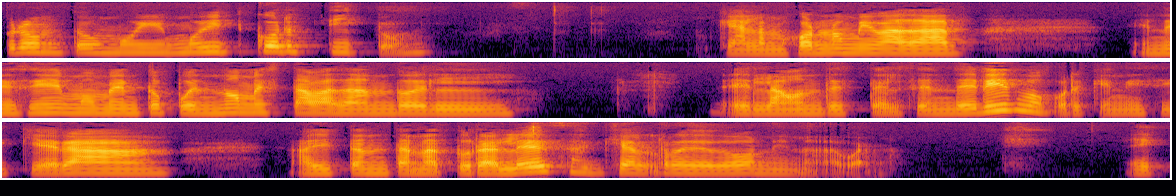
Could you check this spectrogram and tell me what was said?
pronto, muy, muy cortito, que a lo mejor no me iba a dar en ese momento, pues no me estaba dando el, el a dónde está el senderismo, porque ni siquiera hay tanta naturaleza aquí alrededor ni nada, bueno, X.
